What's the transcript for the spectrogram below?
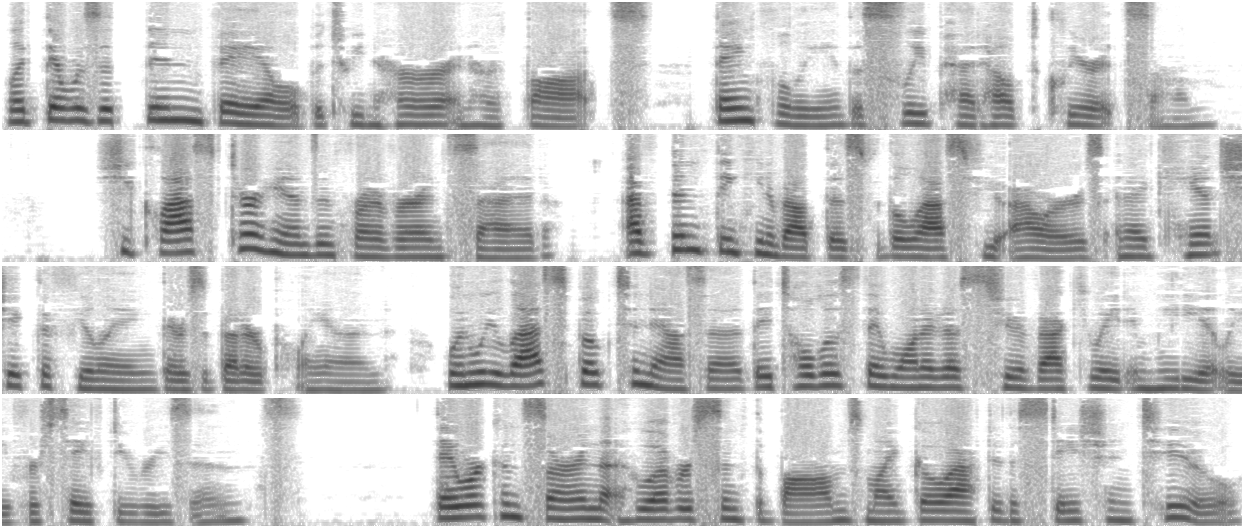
like there was a thin veil between her and her thoughts. Thankfully, the sleep had helped clear it some. She clasped her hands in front of her and said, I've been thinking about this for the last few hours, and I can't shake the feeling there's a better plan. When we last spoke to NASA, they told us they wanted us to evacuate immediately for safety reasons. They were concerned that whoever sent the bombs might go after the station too.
